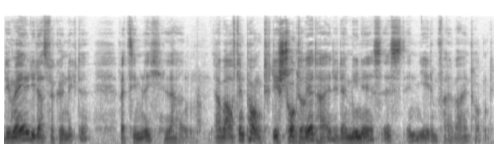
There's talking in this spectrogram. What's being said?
Die Mail, die das verkündigte, war ziemlich lang. Aber auf den Punkt. Die Strukturiertheit der Minis ist in jedem Fall beeindruckend.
